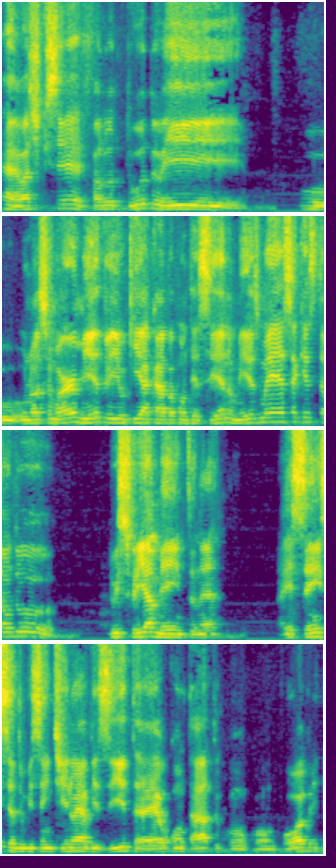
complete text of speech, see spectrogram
É, eu acho que você falou tudo e o, o nosso maior medo e o que acaba acontecendo mesmo é essa questão do, do esfriamento, né? A essência do Vicentino é a visita, é o contato com, com o pobre.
